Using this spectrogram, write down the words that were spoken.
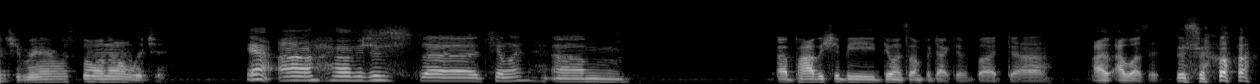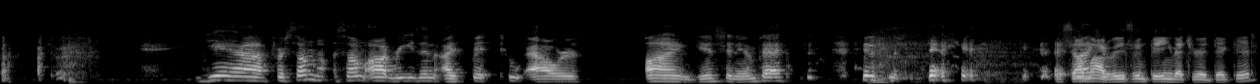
with you, man? What's going on with you? Yeah, uh, I was just uh chilling. Um, I probably should be doing something productive, but uh, I I wasn't. So Yeah, for some some odd reason, I spent two hours on Genshin Impact, some odd reason being that you're addicted.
